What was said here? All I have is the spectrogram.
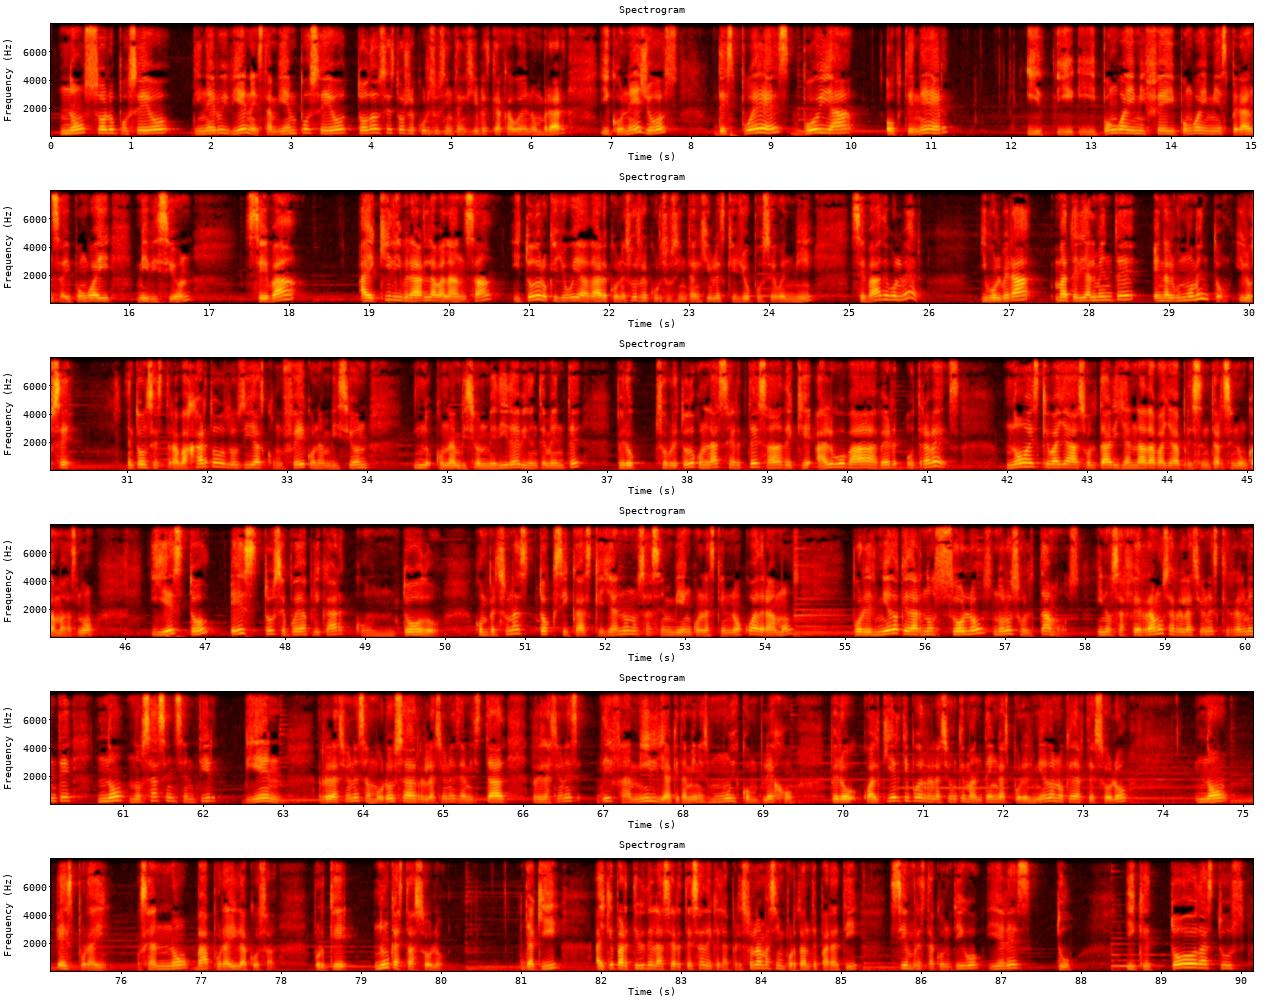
no solo poseo dinero y bienes. También poseo todos estos recursos intangibles que acabo de nombrar y con ellos después voy a obtener y, y, pongo ahí mi fe y pongo ahí mi esperanza y pongo ahí mi visión, se va a equilibrar la balanza y todo lo que yo voy a dar con esos recursos intangibles que yo poseo en mí, se va a devolver y volverá materialmente en algún momento, y lo sé, entonces, trabajar todos los días con fe, con ambición, con ambición medida, evidentemente, pero sobre todo con la certeza de que algo va a haber otra vez. No es que vaya a soltar y ya nada vaya a presentarse nunca más, ¿no? Y esto, esto se puede aplicar con todo, con personas tóxicas que ya no nos hacen bien, con las que no cuadramos, por el miedo a quedarnos solos, no lo soltamos y nos aferramos a relaciones que realmente no nos hacen sentir bien. Relaciones amorosas, relaciones de amistad, relaciones de familia, que también es muy complejo. Pero cualquier tipo de relación que mantengas por el miedo a no quedarte solo, no es por ahí. O sea, no va por ahí la cosa. Porque nunca estás solo. De aquí hay que partir de la certeza de que la persona más importante para ti siempre está contigo y eres tú. y que todas tus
